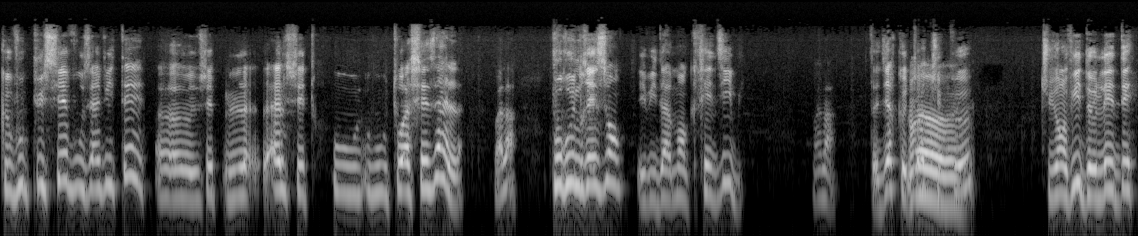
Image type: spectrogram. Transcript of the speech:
que vous puissiez vous inviter, euh, chez- elle chez toi ou, ou toi chez elle. Voilà. Pour une raison évidemment crédible. Voilà. C'est-à-dire que toi, tu peux, tu as envie de l'aider.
